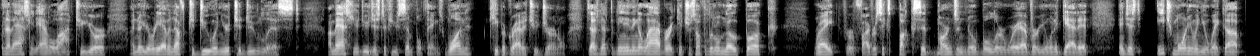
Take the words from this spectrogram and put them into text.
I'm not asking you to add a lot to your, I know you already have enough to do on your to do list. I'm asking you to do just a few simple things. One, keep a gratitude journal. It doesn't have to be anything elaborate. Get yourself a little notebook, right? For five or six bucks at Barnes and Noble or wherever you want to get it. And just each morning when you wake up,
